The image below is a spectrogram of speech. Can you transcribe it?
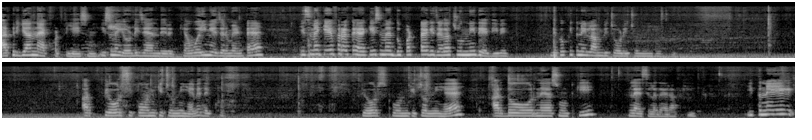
और फिर यह नेक पट्टी है इसमें। इसमें यो डिज़ाइन दे रखी है। वही मेज़रमेंट है। इसमें क्या फ़र्क है कि इसमें दुपट्टा की जगह चुन्नी दे दी वे देखो कितनी लंबी चौड़ी चुन्नी है इसकी। और प्योर सिकोन की चुन्नी है वे देखो। प्योर स्पून की चुन्नी है और दो और नया सूट की लेस लगाए रखी। इतने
